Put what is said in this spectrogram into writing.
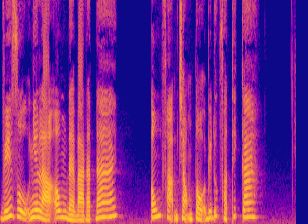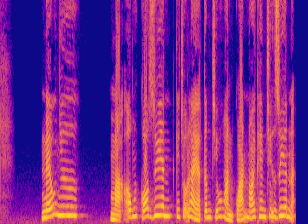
Ví dụ như là ông Đề Bà Đạt Đa ấy, ông phạm trọng tội với Đức Phật Thích Ca. Nếu như mà ông có duyên, cái chỗ này là tâm chiếu hoàn quán nói thêm chữ duyên ạ.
